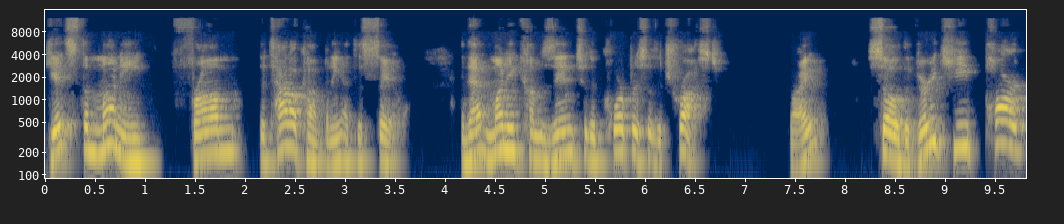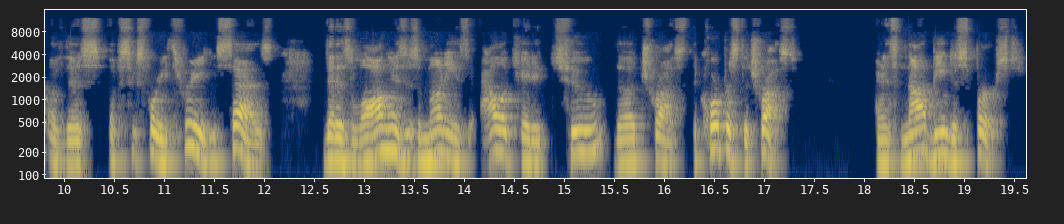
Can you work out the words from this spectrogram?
gets the money from the title company at the sale, and that money comes into the corpus of the trust, right? So, the very key part of this of 643 says that as long as this money is allocated to the trust, the corpus the trust, and it's not being dispersed,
